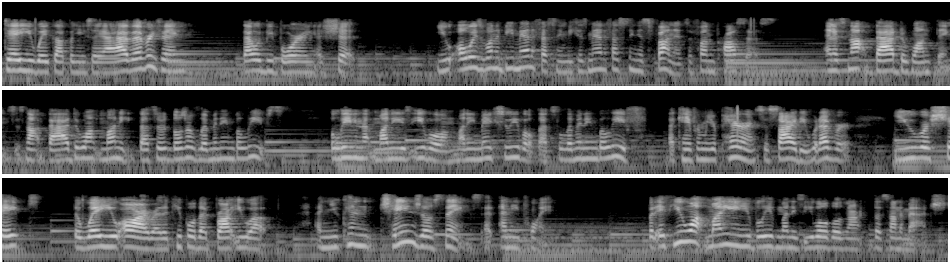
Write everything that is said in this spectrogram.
day you wake up and you say, I have everything. That would be boring as shit. You always want to be manifesting because manifesting is fun. It's a fun process. And it's not bad to want things. It's not bad to want money. That's those are limiting beliefs. Believing that money is evil and money makes you evil. That's a limiting belief. That came from your parents, society, whatever. You were shaped the way you are by the people that brought you up. And you can change those things at any point. But if you want money and you believe money's evil, those aren't that's not a match.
